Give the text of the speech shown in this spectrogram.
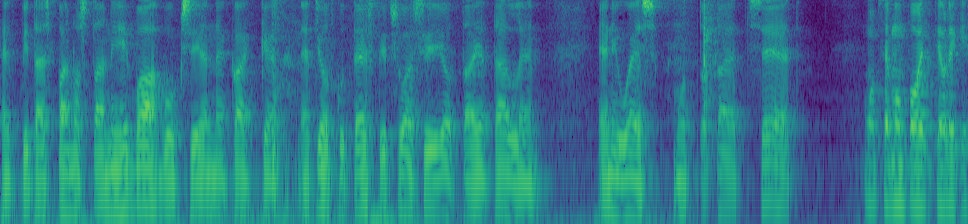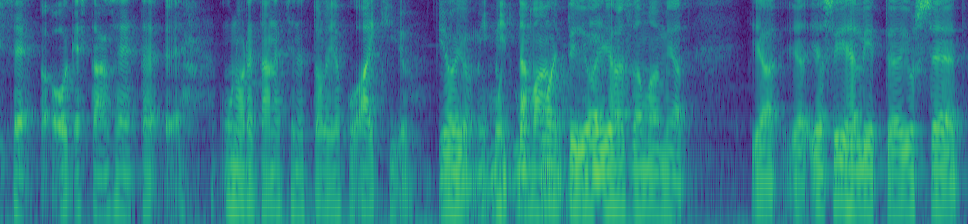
Et pitäisi panostaa niihin vahvuuksiin ennen kaikkea, että jotkut testit suosii jotain ja tälleen. Anyways, mutta tota, et se, että mutta se mun pointti olikin se oikeastaan se, että eh, unohdetaan, että se nyt oli joku IQ. Joo, joo, mi- mutta mut pointti on mm. ihan samaa mieltä. Ja, ja, ja siihen liittyy just se, että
